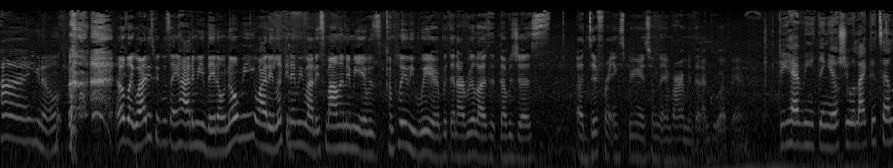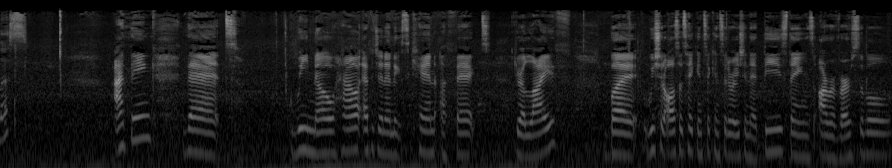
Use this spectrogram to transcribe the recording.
hi, you know. I was like, why are these people saying hi to me? They don't know me. Why are they looking at me? Why are they smiling at me? It was completely weird. But then I realized that that was just a different experience from the environment that I grew up in. Do you have anything else you would like to tell us? I think that we know how epigenetics can affect your life, but we should also take into consideration that these things are reversible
